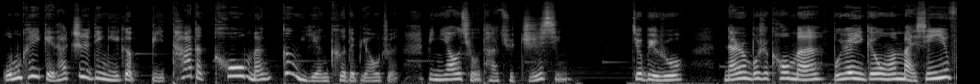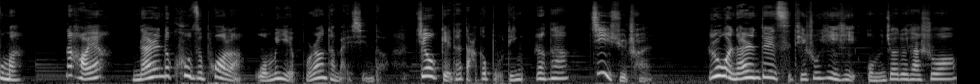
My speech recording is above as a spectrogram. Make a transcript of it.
我们可以给他制定一个比他的抠门更严苛的标准，并要求他去执行。就比如，男人不是抠门，不愿意给我们买新衣服吗？那好呀，男人的裤子破了，我们也不让他买新的，就给他打个补丁，让他继续穿。如果男人对此提出异议，我们就要对他说：“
